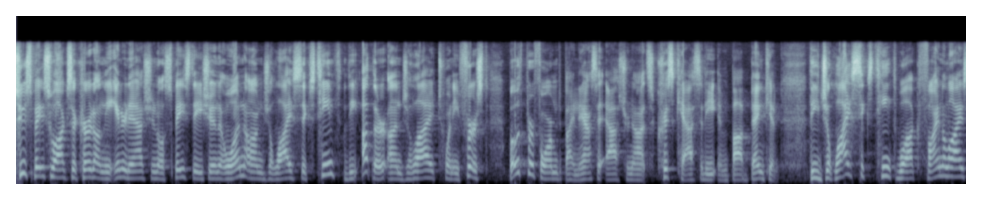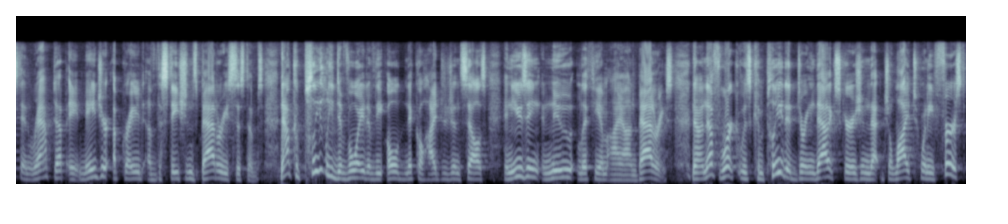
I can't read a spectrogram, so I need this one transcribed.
Two spacewalks occurred on the International Space Station, one on July 16th, the other on July 21st, both performed by NASA astronauts Chris Cassidy and Bob Behnken. The July 16th walk finalized and wrapped up a major upgrade of the station's battery systems, now completely devoid of the old nickel hydrogen cells and using new lithium ion batteries. Now enough work was completed during that excursion that July 21st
